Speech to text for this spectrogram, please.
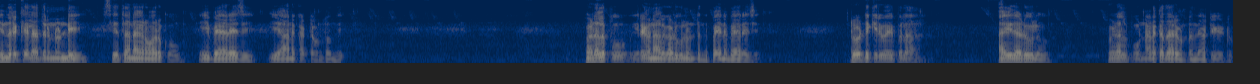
ఇంద్రకీలాద్రి నుండి సీతానగరం వరకు ఈ బ్యారేజీ ఈ ఆనకట్ట ఉంటుంది. వెడల్పు ఇరవై నాలుగు అడుగులు ఉంటుంది పైన బ్యారేజీ. రోడ్డుకి ఇరువైపులా ఐదు అడుగులు వెడల్పు నడకదారి ఉంటుంది అటు ఇటు.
